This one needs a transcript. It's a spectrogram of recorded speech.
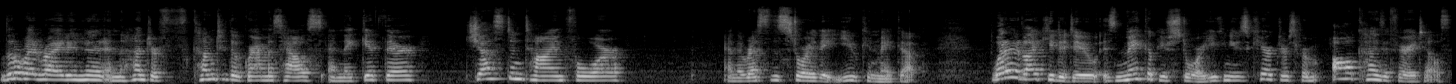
Little Red Riding Hood, and the hunter come to the grandma's house and they get there just in time for, and the rest of the story that you can make up. What I would like you to do is make up your story. You can use characters from all kinds of fairy tales.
